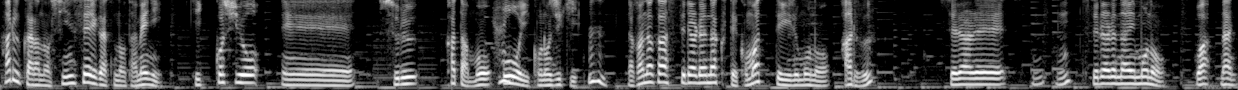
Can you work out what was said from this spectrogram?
春からの新生活のために引っ越しを、えーする方も多い。この時期、うん。なかなか捨てられなくて困っているものある？捨てられん？ん捨てられないものは何？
